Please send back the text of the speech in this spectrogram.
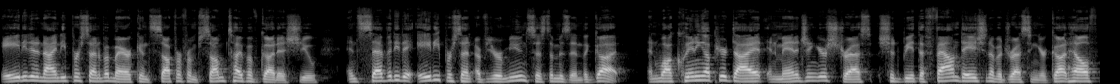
80 to 90% of Americans suffer from some type of gut issue, and 70 to 80% of your immune system is in the gut. And while cleaning up your diet and managing your stress should be at the foundation of addressing your gut health,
